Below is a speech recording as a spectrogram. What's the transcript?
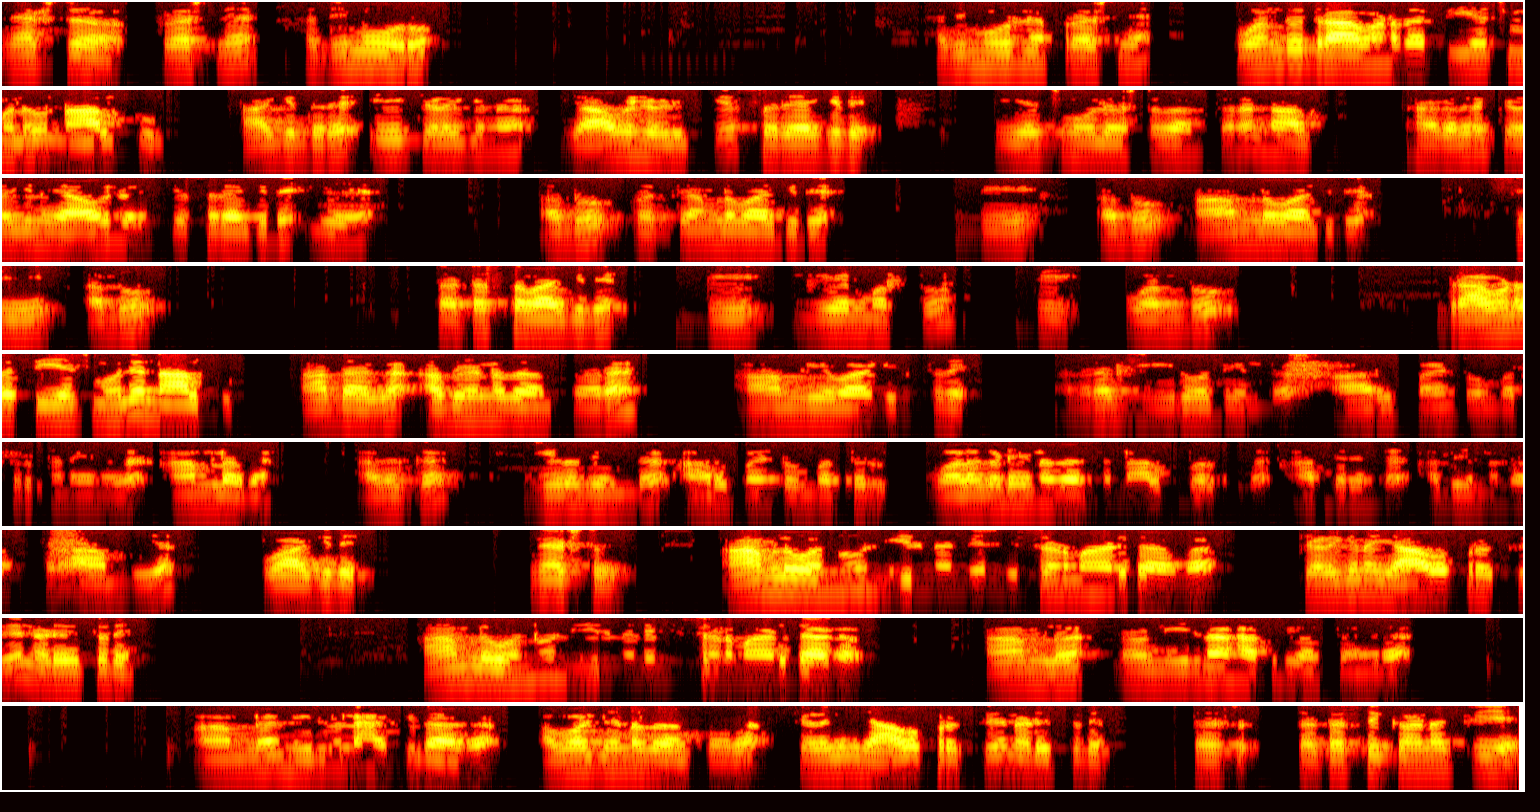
ನೆಕ್ಸ್ಟ್ ಪ್ರಶ್ನೆ ಹದಿಮೂರು. ಹದಿಮೂರನೇ ಪ್ರಶ್ನೆ. ಒಂದು ದ್ರಾವಣದ ಪಿ ಎಚ್ ಮೌಲ್ಯವು ನಾಲ್ಕು ಆಗಿದ್ದರೆ ಈ ಕೆಳಗಿನ ಯಾವ ಹೇಳಿಕೆ ಸರಿಯಾಗಿದೆ? ಪಿ ಎಚ್ ಮೌಲ್ಯ ಎಷ್ಟದ ಅಂತಾರೆ ನಾಲ್ಕು. ಹಾಗಾದರೆ ಕೆಳಗಿನ ಯಾವ ಹೇಳಿಕೆ ಸರಿಯಾಗಿದೆ? ಎ, ಅದು ಪ್ರತ್ಯಾಮ್ಲವಾಗಿದೆ. ಬಿ, ಅದು ಆಮ್ಲವಾಗಿದೆ. ಸಿ, ಅದು ತಟಸ್ಥವಾಗಿದೆ. ಡಿ, ಎ ಮತ್ತು ಬಿ. ಒಂದು ದ್ರಾವಣದ ಪಿ ಎಚ್ ಮೌಲ್ಯ ನಾಲ್ಕು. ಆದಾಗ ಅದು ಏನದ ಅಂತಾರೆ ಆಮ್ಲೀಯವಾಗಿರುತ್ತದೆ. ಅಂದ್ರೆ ಜೀರೋದಿಂದ ಆರು ಪಾಯಿಂಟ್ ಒಂಬತ್ತರ ತನಕ ಏನದ? ಆಮ್ಲ ಅದ. ಅದಕ್ಕೆ ಜೀರೋದಿಂದ ಆರು ಪಾಯಿಂಟ್ ಒಂಬತ್ತರ ಒಳಗಡೆ ಏನದ ಅಂತ ನಾಲ್ಕು ಬರ್ತದೆ. ಆದ್ದರಿಂದ ಅದು ಏನದ ಅಂತಾರೆ ಆಮ್ಲೀಯವಾಗಿದೆ. ನೆಕ್ಸ್ಟ್ ಆಮ್ಲವನ್ನು ನೀರಿನಲ್ಲಿ ಮಿಶ್ರಣ ಮಾಡಿದಾಗ ಕೆಳಗಿನ ಯಾವ ಪ್ರಕ್ರಿಯೆ ನಡೆಯುತ್ತದೆ? ಆಮ್ಲವನ್ನು ನೀರಿನಲ್ಲಿ ಮಿಶ್ರಣ ಮಾಡಿದಾಗ ಆಮ್ಲ ನಾವು ನೀರ್ನಾಗ ಹಾಕಿದ್ವಿ ಅಂತಂದ್ರೆ, ಆಮ್ಲ ನೀರಿನಲ್ಲಿ ಹಾಕಿದಾಗ ಅವಾಗ ಏನದ ಅಂತಂದ್ರೆ ಕೆಳಗಿನ ಯಾವ ಪ್ರಕ್ರಿಯೆ ನಡೆಯುತ್ತದೆ ತಟ ತಟಸ್ಥೀಕರಣ ಕ್ರಿಯೆ.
